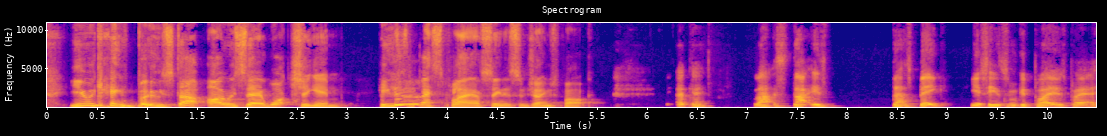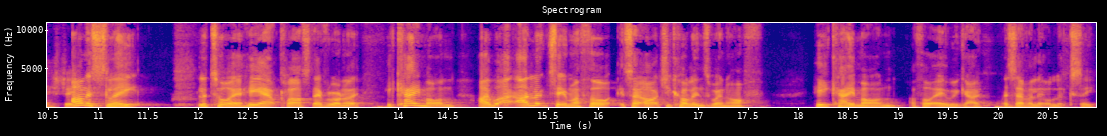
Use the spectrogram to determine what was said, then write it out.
you were getting boozed up. I was there watching him. He was the best player I've seen at St James Park. Okay, that's that is that's big. You've seen some good players play at SJ. Honestly, Latoya, he outclassed everyone. He came on. I, I looked at him. I thought so. Archie Collins went off. He came on. I thought, here we go. Let's have a little look see.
